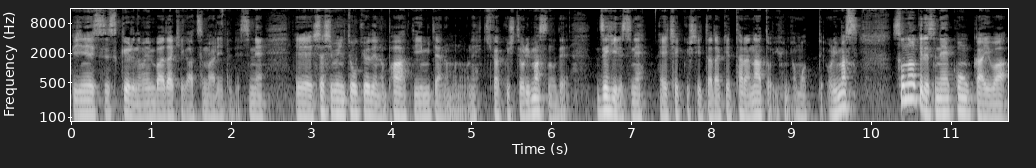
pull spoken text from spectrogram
ビジネススクールのメンバーだけが集まりでですね、えー、久しぶりに東京でのパーティーみたいなものをね、企画しておりますので、ぜひですね、えチェックしていただけたらなというふうに思っております。そんなわけですね、今回は、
